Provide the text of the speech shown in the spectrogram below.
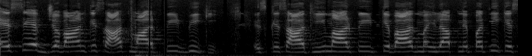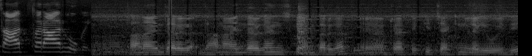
एसएएफ जवान के साथ मारपीट भी की। इसके साथ ही मारपीट के बाद महिला अपने पति के साथ फरार हो गई। थाना इंदर थाना इंदरगंज के अंतर्गत ट्रैफ़िक की चेकिंग लगी हुई थी।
